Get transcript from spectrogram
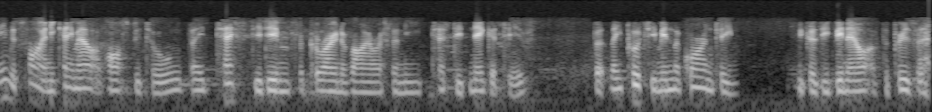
he was fine. He came out of hospital. They tested him for coronavirus, and he tested negative. But they put him in the quarantine because he'd been out of the prison.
